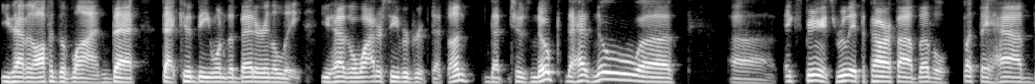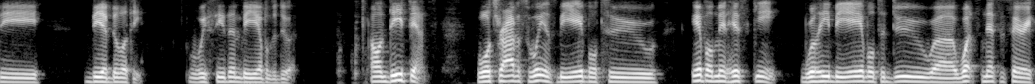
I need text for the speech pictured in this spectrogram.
You have an offensive line that that could be one of the better in the league. You have a wide receiver group that's un that shows no that has no uh, uh, experience really at the Power Five level, but they have the the ability. We see them be able to do it on defense. Will Travis Williams be able to implement his scheme? Will he be able to do uh, what's necessary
